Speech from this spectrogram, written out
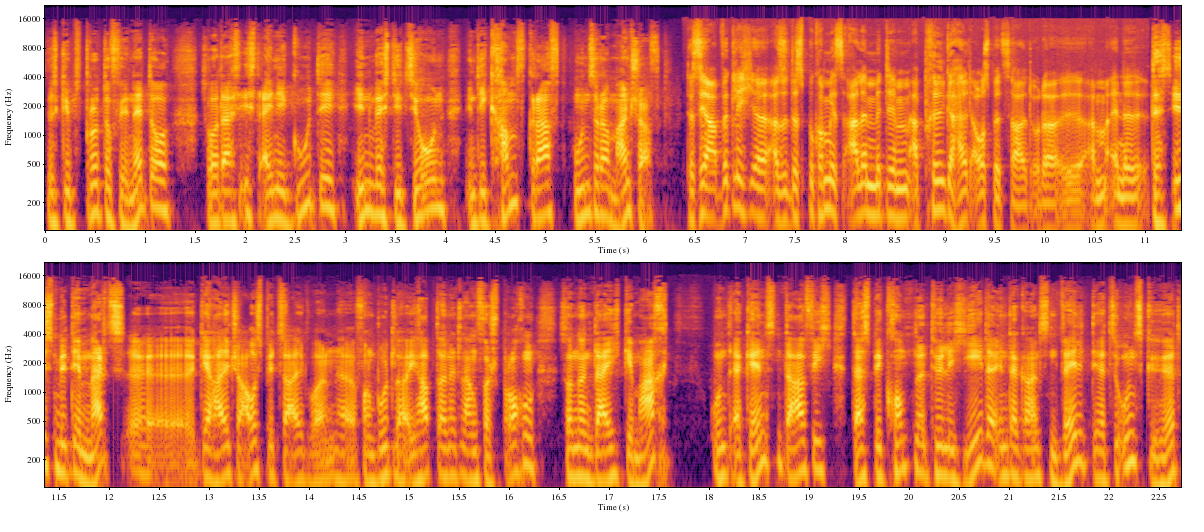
Das gibt's brutto für netto. So, das ist eine gute Investition in die Kampfkraft unserer Mannschaft. Das ist ja wirklich, äh, also das bekommen jetzt alle mit dem Aprilgehalt ausbezahlt oder äh, am Ende. Das ist mit dem Märzgehalt schon ausbezahlt worden, Herr von Butler. Ich habe da nicht lang versprochen, sondern gleich gemacht. Und ergänzen darf ich, das bekommt natürlich jeder in der ganzen Welt, der zu uns gehört.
